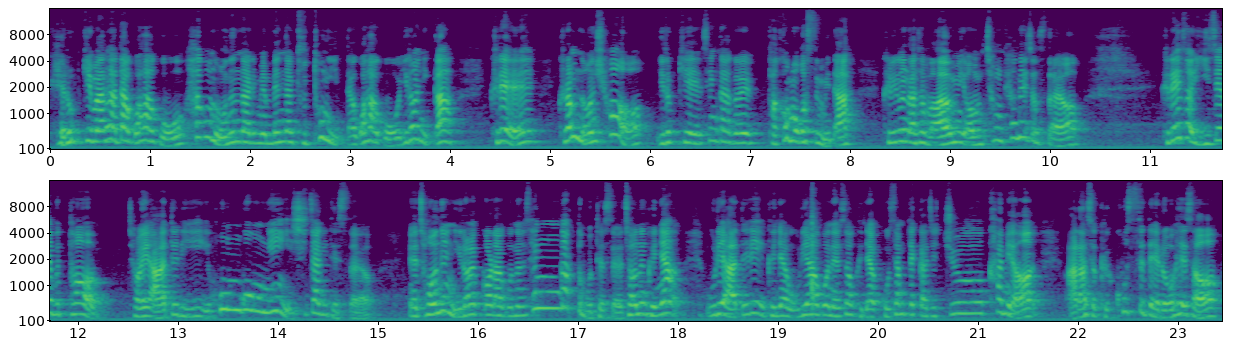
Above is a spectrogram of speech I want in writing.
괴롭기만 하다고 하고 학원 오는 날이면 맨날 두통이 있다고 하고 이러니까 그래 그럼 넌 쉬어. 이렇게 생각을 바꿔 먹었습니다. 그리고 나서 마음이 엄청 편해졌어요. 그래서 이제부터 저희 아들이 홍공이 시작이 됐어요. 예, 저는 이럴 거라고는 생각도 못했어요. 저는 그냥 우리 아들이 그냥 우리 학원에서 그냥 고3 때까지 쭉 하면 알아서 그 코스대로 해서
